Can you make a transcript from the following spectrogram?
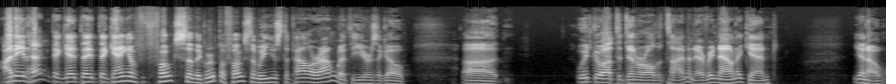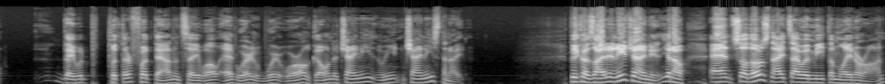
I mean, heck, the, the, the gang of folks, uh, the group of folks that we used to pal around with years ago, uh, we'd go out to dinner all the time, and every now and again, you know, they would put their foot down and say, "Well, Ed, we're we're, we're all going to Chinese. We eating Chinese tonight." Because I didn't eat Chinese, you know, and so those nights I would meet them later on,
